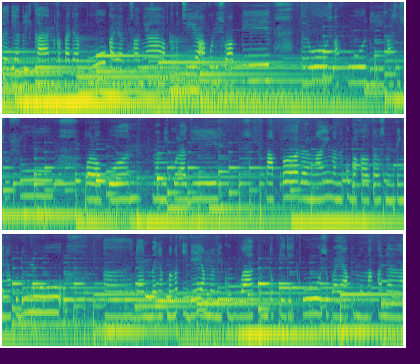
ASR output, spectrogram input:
uh, dia berikan kepadaku. Kayak misalnya waktu kecil aku disuapin terus aku dikasih susu walaupun mamiku lagi lapar dan lain mamiku bakal terus mentingin aku dulu. Uh, dan banyak banget ide yang mamiku buat untuk diriku supaya aku mau makan dan lain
